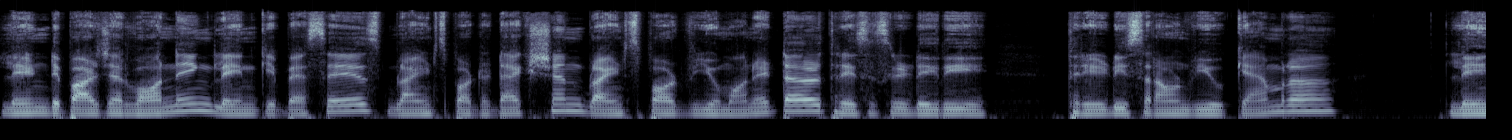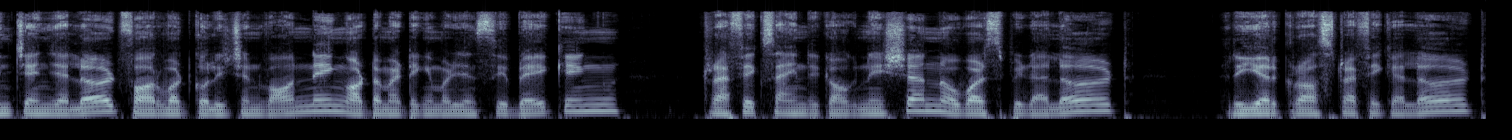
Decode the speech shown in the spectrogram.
लेन डिपार्चर वार्निंग लेन की पैसेज blind spot detection blind spot view monitor 360 degree 3D surround view camera, lane change alert, forward collision warning, automatic emergency braking, traffic sign recognition, overspeed alert, rear cross traffic alert,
